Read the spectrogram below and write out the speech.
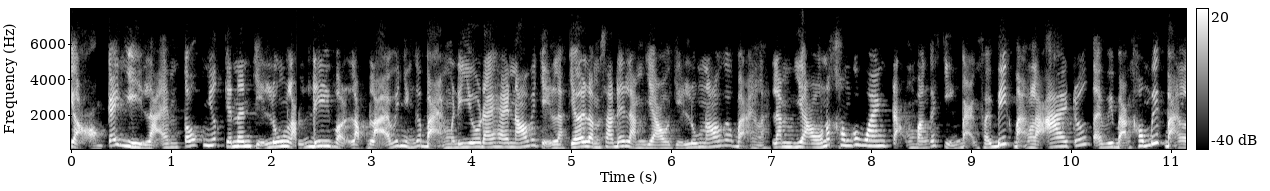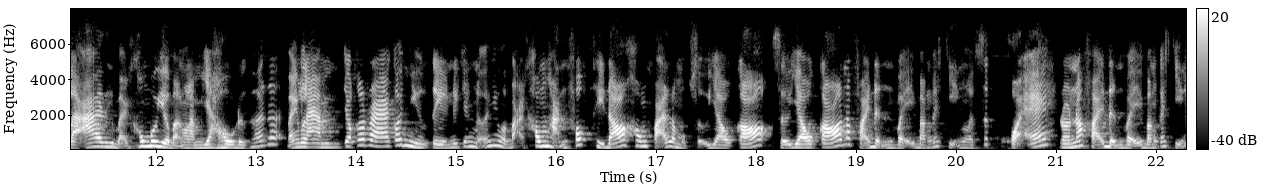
chọn cái gì là em tốt nhất. Cho nên chị luôn lặp đi và lặp lại với những cái bạn mà đi vô đây hay nói với chị là, chơi làm sao để làm giàu? Chị luôn nói các bạn là làm giàu nó không có quan trọng bằng cái chuyện bạn phải biết bạn là ai trước. Tại vì bạn không biết bạn là ai thì bạn không bao giờ bạn làm giàu được hết á. Bạn làm cho có ra có nhiều tiền đi chăng nữa nhưng mà bạn không hạnh phúc thì đó không phải là một sự giàu có. Sự giàu có nó phải định vị bằng cái chuyện là sức khỏe, rồi nó phải định vị bằng cái chuyện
